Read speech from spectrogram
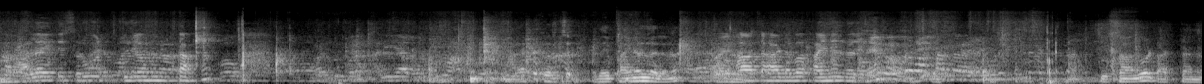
मला इथे सर्व तुझ्यामध्ये टाक हे फायनल झालं ना? हा आता हा डबा फायनल झाला. तू सांगो टाकताना.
